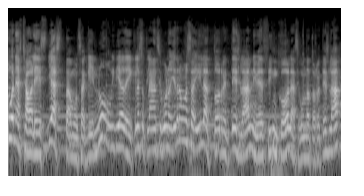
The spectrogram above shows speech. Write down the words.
Buenas chavales, ya estamos aquí en nuevo vídeo de Clash of Clans. Y bueno, ya tenemos ahí la torre Tesla, al nivel 5, la segunda torre Tesla.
